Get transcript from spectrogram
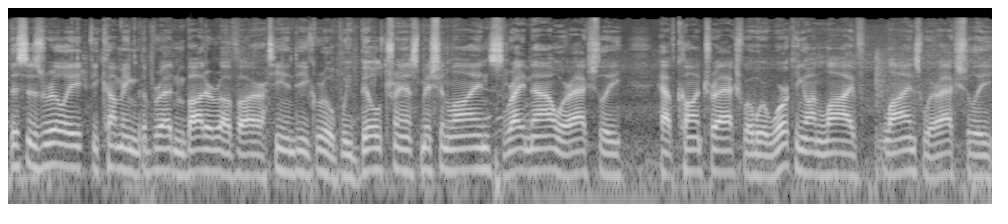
This is really becoming the bread and butter of our T&D group. We build transmission lines. Right now we're actually have contracts where we're working on live lines. We're actually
